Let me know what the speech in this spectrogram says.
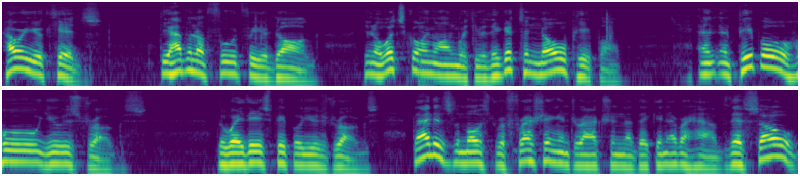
How are your kids? Do you have enough food for your dog? You know, what's going on with you? They get to know people. And, and people who use drugs, the way these people use drugs, that is the most refreshing interaction that they can ever have. They're so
